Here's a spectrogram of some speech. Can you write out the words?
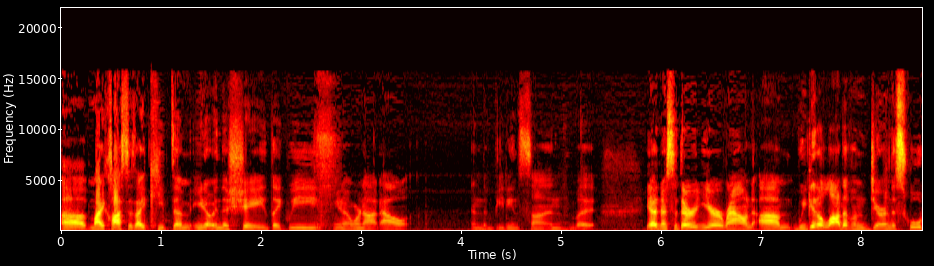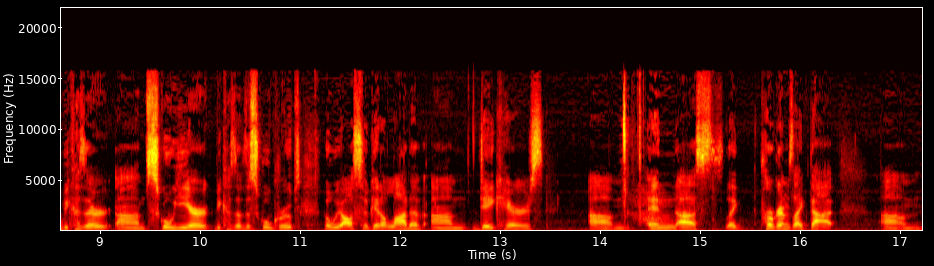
uh, my classes, I keep them, you know, in the shade. Like we, you know, we're not out in the beating sun, but yeah, no. So they're year round. Um, we get a lot of them during the school because they're um, school year because of the school groups, but we also get a lot of um, daycares um, and uh, like programs like that um,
